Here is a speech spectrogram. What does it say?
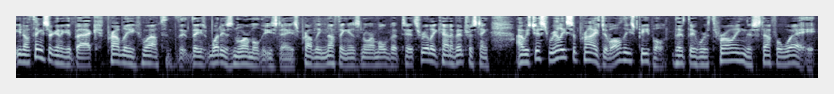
you know, things are going to get back. Probably, well, they, what is normal these days? Probably nothing is normal, but it's really kind of interesting. I was just really surprised of all these people that they were throwing this stuff away.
